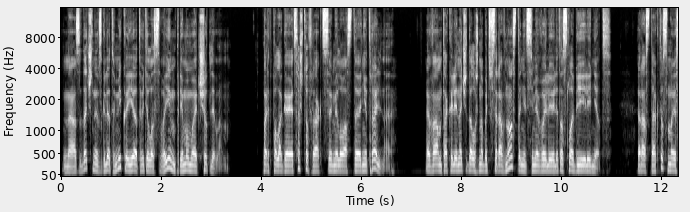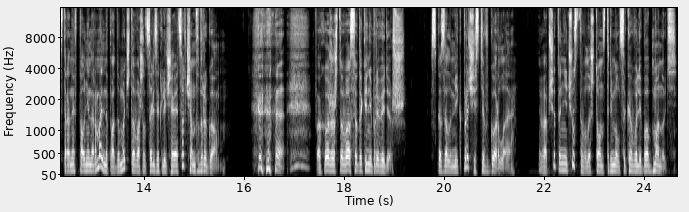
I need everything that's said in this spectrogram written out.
На задачный взгляд Мика я ответила своим прямым и отчетливым. «Предполагается, что фракция Милуаста нейтральна. Вам так или иначе должно быть все равно, станет семя Вэлю или это слабее или нет. Раз так, то с моей стороны вполне нормально подумать, что ваша цель заключается в чем то другом». «Ха-ха-ха, похоже, что вас все таки не проведешь, сказал Мик, прочистив горло. Вообще-то не чувствовалось, что он стремился кого-либо обмануть.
